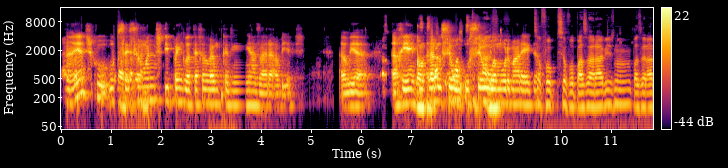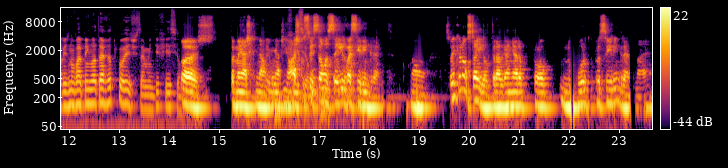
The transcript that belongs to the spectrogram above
Ah, eu acho que o, o Sessão bem. antes de ir para a Inglaterra vai um bocadinho às Arábias. Ali a, a reencontrar o seu, o seu Ah, amor Se marega. ele for, se ele for para as Arábias, não, para as Arábias não vai para a Inglaterra depois. Isso é muito difícil. Pois, também acho que não, É acho, que não. acho que o. Seição a sair vai ser em grande. Não, se bem que eu não sei, ele terá de ganhar para o- no Porto para sair em grande, não é?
